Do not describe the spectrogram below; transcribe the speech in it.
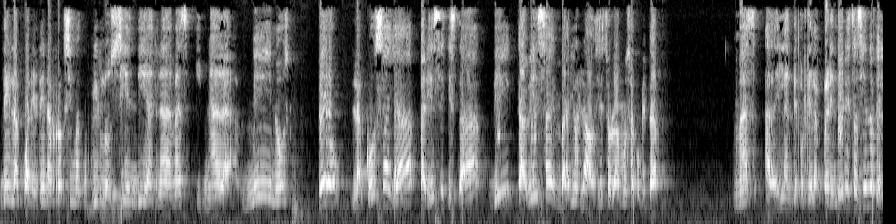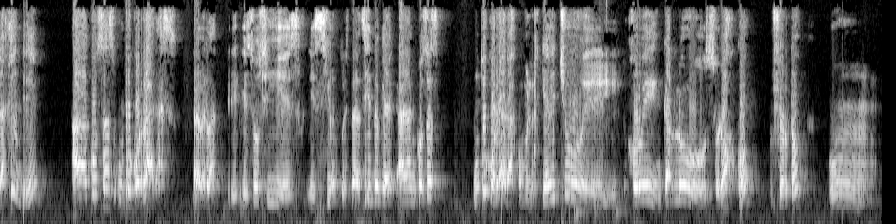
de la cuarentena próxima cumplir los 100 días nada más y nada menos, pero la cosa ya parece que está de cabeza en varios lados y esto lo vamos a comentar más adelante, porque la cuarentena está haciendo que la gente haga cosas un poco raras, la verdad, e, eso sí es, es cierto, está haciendo que hagan cosas un poco raras, como las que ha hecho el joven Carlos Orozco, ¿no es cierto? Un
